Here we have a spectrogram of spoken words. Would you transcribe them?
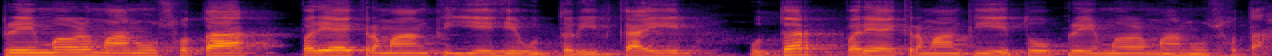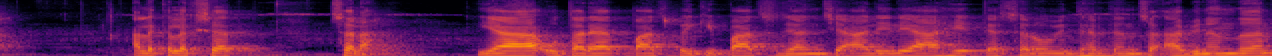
प्रेमळ माणूस होता. पर्याय क्रमांक ये हे उत्तर येईल. काय येईल? उत्तर पर्याय क्रमांक ये तो प्रेमळ माणूस होता. आलं का लक्षात? चला. या उतार्यात पाचपैकी पाच ज्यांचे आलेले आहेत त्या सर्व विद्यार्थ्यांचं अभिनंदन.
